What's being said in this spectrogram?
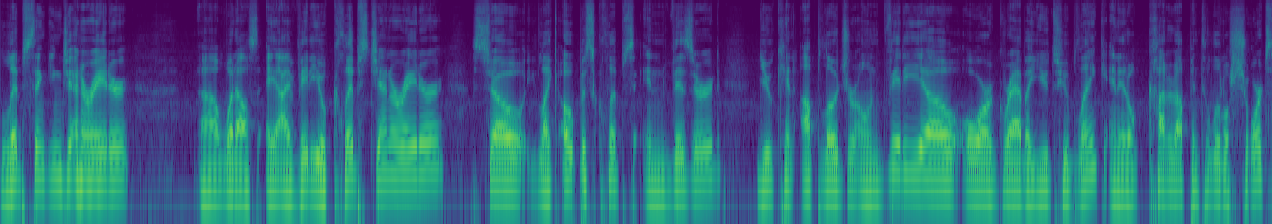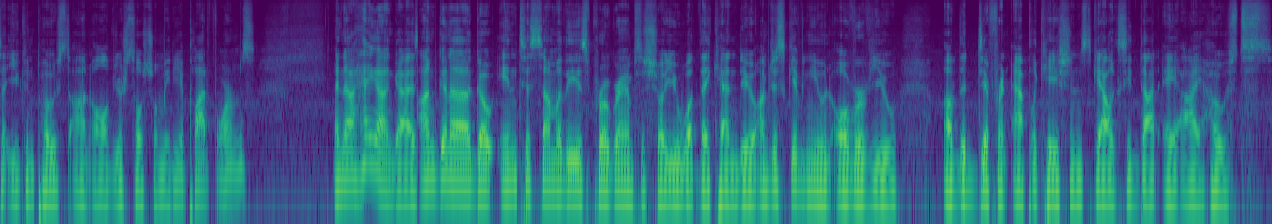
lip syncing generator. Uh, what else? AI video clips generator. So, like Opus Clips in Vizard, you can upload your own video or grab a YouTube link and it'll cut it up into little shorts that you can post on all of your social media platforms. And now, hang on, guys. I'm going to go into some of these programs to show you what they can do. I'm just giving you an overview of the different applications Galaxy.ai hosts.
